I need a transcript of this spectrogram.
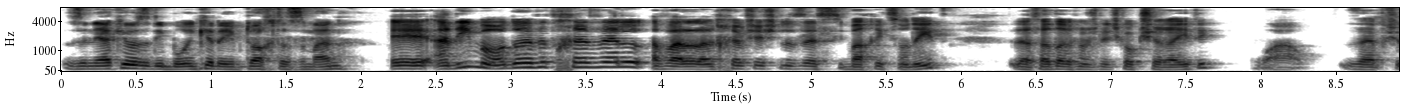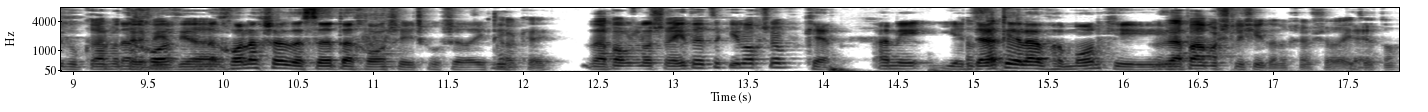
זה נהיה כאילו זה דיבורים כדי למתוח את הזמן. אה, אני מאוד אוהב את חבל אבל אני חושב שיש לזה סיבה חיצונית. זה הסרט הראשון של היצ'קוק שראיתי. וואו. זה היה פשוט הוקרן נכון, בטלוויזיה. נכון עכשיו זה הסרט האחרון של היצ'קוק שראיתי. אוקיי. זה הפעם הראשונה שראית את זה כאילו עכשיו? כן. אני ידעתי עליו המון כי זה הפעם השלישית אני חושב שראיתי כן. אותו.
